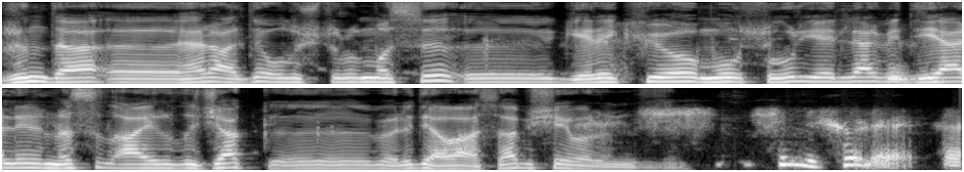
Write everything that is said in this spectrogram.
da e, herhalde oluşturulması e, gerekiyor mu? Suriyeliler ve diğerleri nasıl ayrılacak? E, böyle devasa bir şey var önümüzde. Şimdi şöyle, e,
